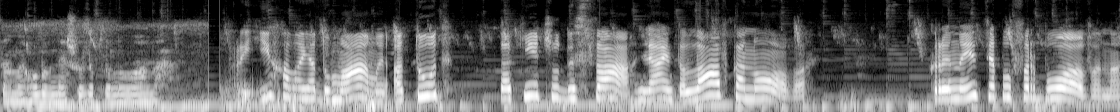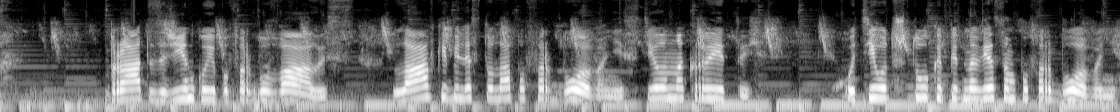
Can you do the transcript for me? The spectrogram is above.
Саме головне, що запланувала. Приїхала я до мами, а тут такі чудеса. Гляньте, лавка нова. Криниця пофарбована. Брат з жінкою пофарбувались. Лавки біля стола пофарбовані, стіл накритий. Оці от штуки під навісом пофарбовані.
